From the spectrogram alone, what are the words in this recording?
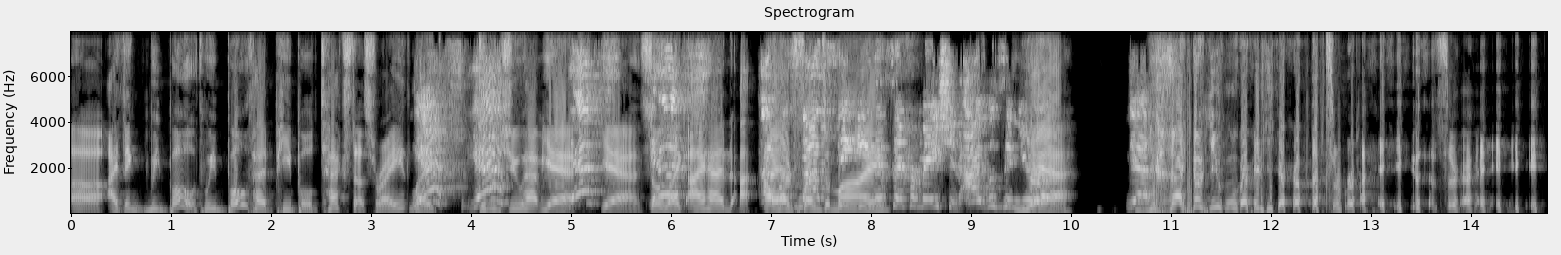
uh, I think we both we both had people text us, right? Like, yes, yes. didn't you have? Yeah, Yes, yeah. So like, I had I, I, had was friends of mine. This information. I was in Europe. Yeah, Yes. yeah, I know you were in Europe. That's right. That's right.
